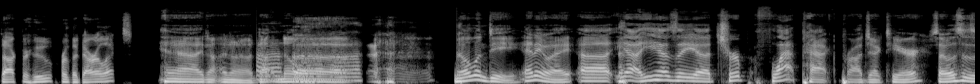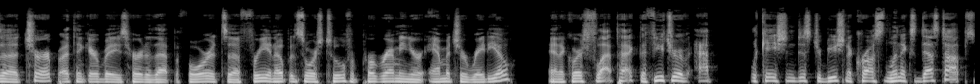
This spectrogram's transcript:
Doctor Who for the Daleks? Yeah, I don't, I don't know. Don't- Nolan. Uh, Nolan D. Anyway, uh, yeah, he has a uh, Chirp Flatpak project here. So this is a Chirp. I think everybody's heard of that before. It's a free and open source tool for programming your amateur radio. And of course, Flatpak, the future of application distribution across Linux desktops.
